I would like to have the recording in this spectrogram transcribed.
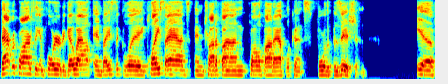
That requires the employer to go out and basically place ads and try to find qualified applicants for the position. If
